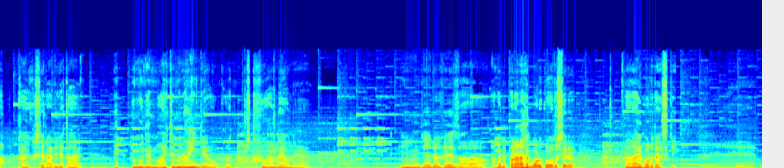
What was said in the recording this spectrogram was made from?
あ、回復してるありがたい。え、でもね、もうアイテムないんだよ。これ、ちょっと不安だよね。エンジェルフェザー。あ、待って、パラライボール来ようとしてる。パラライボール大好き。えー、っ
